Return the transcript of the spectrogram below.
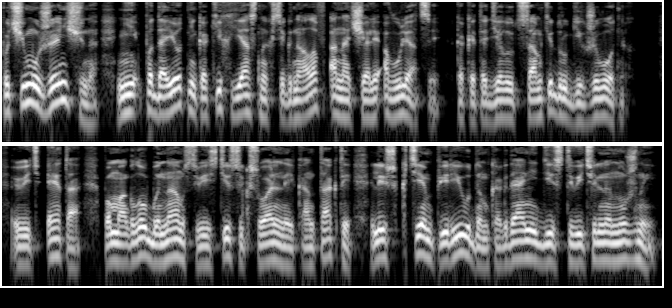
Почему женщина не подает никаких ясных сигналов о начале овуляции, как это делают самки других животных? Ведь это помогло бы нам свести сексуальные контакты лишь к тем периодам, когда они действительно нужны.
